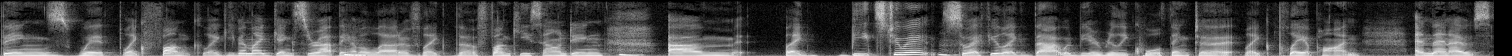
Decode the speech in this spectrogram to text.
things with like funk, like even like gangster rap, they have a mm-hmm. lot of like the funky sounding mm-hmm. um like beats to it. Mm-hmm. So I feel like that would be a really cool thing to like play upon. And then I was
